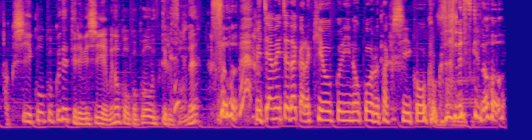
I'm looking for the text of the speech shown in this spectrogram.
タクシー広告でテレビ CM の広告を売ってるんですもんね。そうめちゃめちゃだから記憶に残るタクシー広告なんですけど。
